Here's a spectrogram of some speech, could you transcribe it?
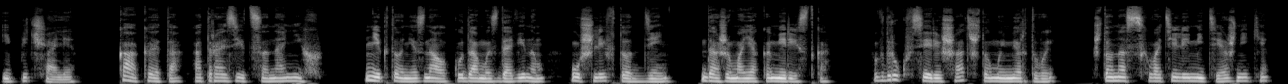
и печали. Как это отразится на них? Никто не знал, куда мы с Давином ушли в тот день. даже моя камеристка. Вдруг все решат, что мы мертвы, что нас схватили мятежники,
